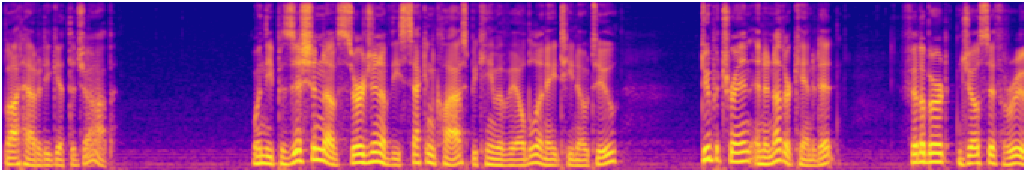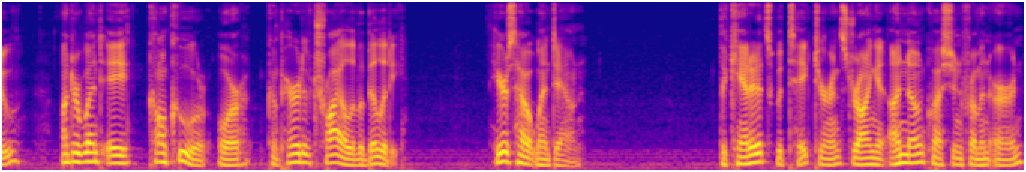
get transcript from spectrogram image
But how did he get the job? When the position of surgeon of the second class became available in 1802, Dupuytren and another candidate, Philibert Joseph Roux, underwent a concours, or comparative trial of ability. Here's how it went down. The candidates would take turns drawing an unknown question from an urn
